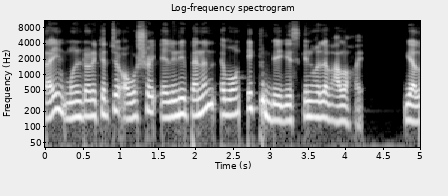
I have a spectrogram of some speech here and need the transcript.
তাই মনিটরের ক্ষেত্রে অবশ্যই এলইডি প্যানেল এবং একটু বিগ স্ক্রিন হলে ভালো হয়। গেল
